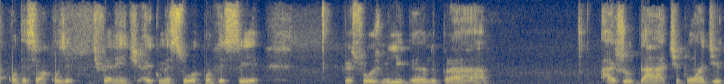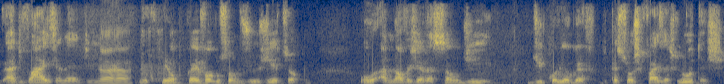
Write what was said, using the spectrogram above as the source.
acontecer uma coisa diferente. Aí começou a acontecer pessoas me ligando para ajudar, tipo um ad, advisor, né, de, uhum. no filme, porque a evolução do jiu-jitsu, a nova geração de de coreografia, de pessoas que fazem as lutas,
